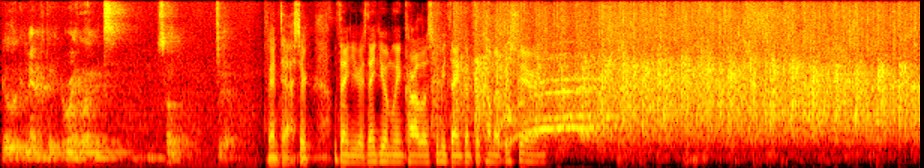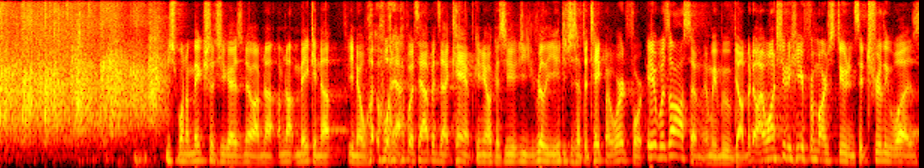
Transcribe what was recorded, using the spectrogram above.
you're looking at everything in the right lens. So, yeah. Fantastic. Well, thank you guys. Thank you, Emily and Carlos. Can we thank them for coming up and sharing? Just want to make sure that you guys know I'm not I'm not making up you know what what, what happens at camp you know because you, you really you just have to take my word for it. It was awesome and we moved on. But no, I want you to hear from our students. It truly was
